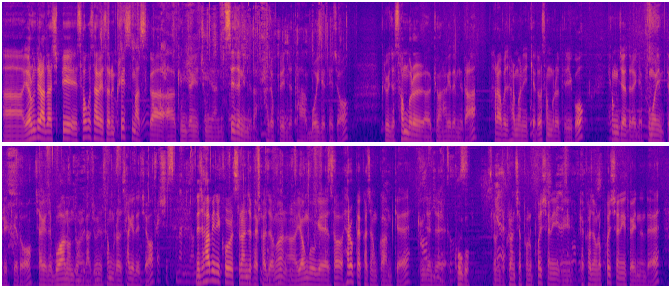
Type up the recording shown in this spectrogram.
아, 여러분들이 아다시피 서구 사회에서는 크리스마스가 아, 굉장히 중요한 시즌입니다. 가족들이 이제 다 모이게 되죠. 그리고 이제 선물을 어, 교환하게 됩니다. 할아버지 할머니께도 선물을 드리고 형제들에게 부모님들께도 자기가 이제 모아놓은 돈을 가지고 선물을 사게 되죠. 근데 이제 하비 니콜스라는 백화점은 어, 영국에서 헤롯 백화점과 함께 굉장히 이제 고급스러운 이제 그런 제품으로 포지션이 예, 백화점으로 포지셔닝이 되어 있는데 아,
